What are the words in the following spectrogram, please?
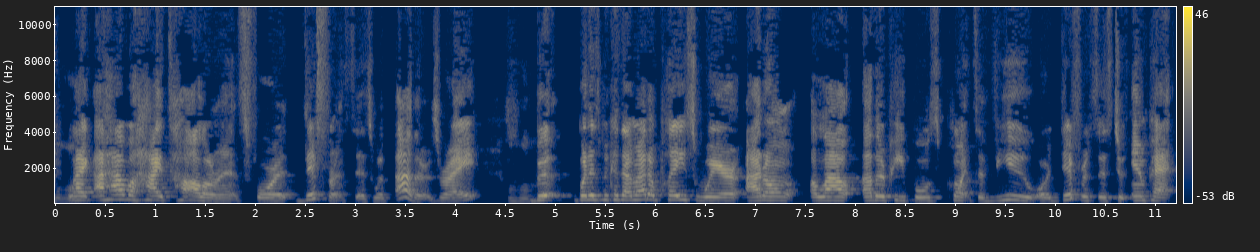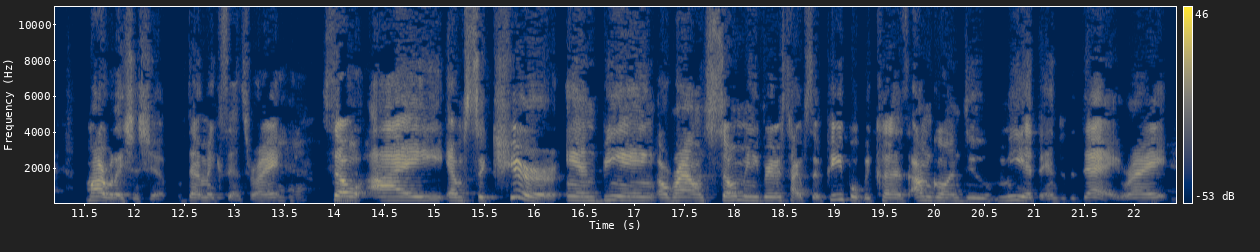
mm-hmm. like i have a high tolerance for differences with others right Mm-hmm. But but it's because I'm at a place where I don't allow other people's points of view or differences to impact my relationship, if that makes sense, right? Mm-hmm. So mm-hmm. I am secure in being around so many various types of people because I'm going to do me at the end of the day, right? Mm-hmm.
